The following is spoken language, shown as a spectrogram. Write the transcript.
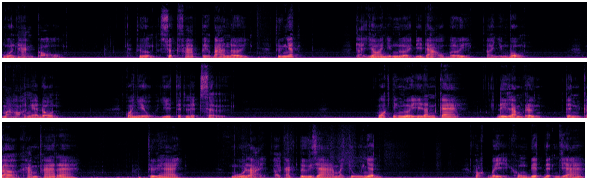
Nguồn hàng cổ thường xuất phát từ ba nơi. Thứ nhất là do những người đi đào bới ở những vùng mà họ nghe đồn có nhiều di tích lịch sử. Hoặc những người đi đánh cá, đi làm rừng, tình cờ khám phá ra. Thứ hai, mua lại ở các tư gia mà chủ nhân hoặc bị không biết định giá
